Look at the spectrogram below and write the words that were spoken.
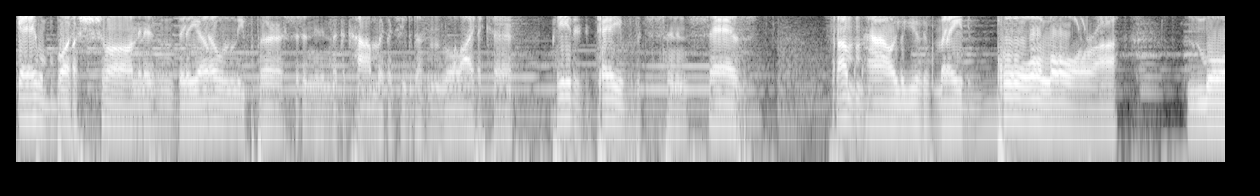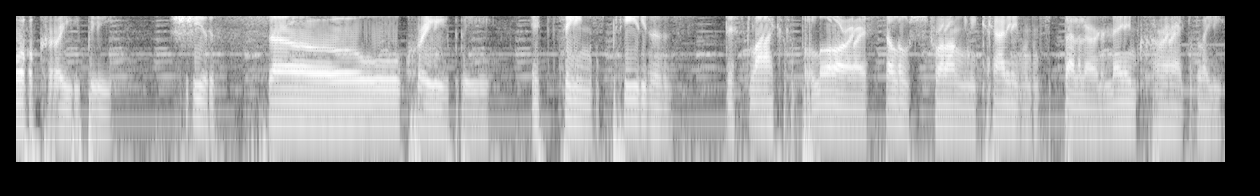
Gamer Boy Sean isn't the only person in the comments who doesn't like her. Peter Davidson says, Somehow you've made Ballora more creepy. She's so creepy. It seems Peter's dislike of Ballora is so strong he can't even spell her name correctly.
